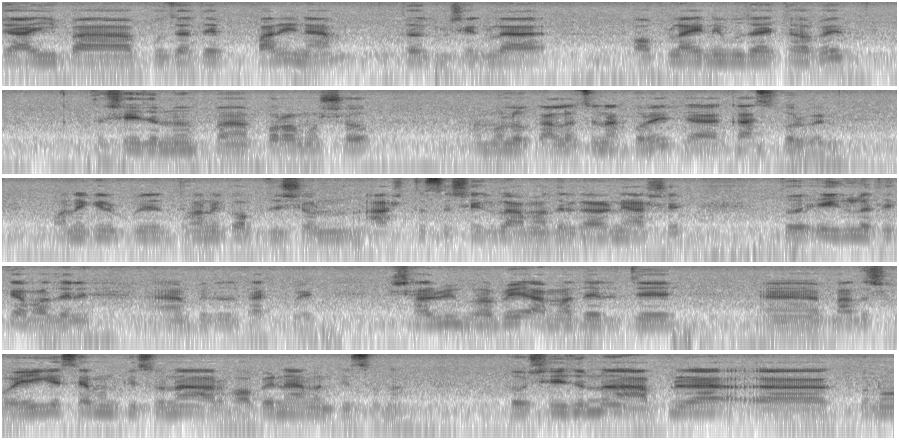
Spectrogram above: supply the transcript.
চাই বা বোঝাতে পারি না। তো সেগুলা অফলাইনে বোঝাইতে হবে। তো সেই জন্য আহ, পরামর্শমূলক আলোচনা করে কাজ করবেন। অনেকের বিরুদ্ধে অনেক অপজিশন আসতেছে, সেগুলো আমাদের কারণে আসে। তো এইগুলো থেকে আমাদের বিরত থাকবে। সার্বিকভাবে আমাদের যে মাদ্রাসা হয়ে গেছে এমন কিছু না, আর হবে না এমন কিছু না। তো সেই জন্য আপনারা কোনো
